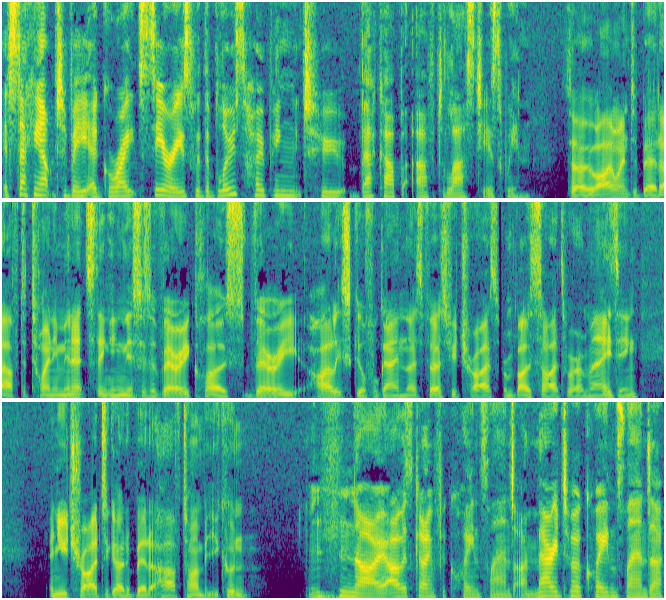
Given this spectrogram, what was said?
It's stacking up to be a great series, with the Blues hoping to back up after last year's win. So I went to bed after 20 minutes thinking this is a very close, very highly skillful game. Those first few tries from both sides were amazing. And you tried to go to bed at halftime, but you couldn't. No, I was going for Queensland. I'm married to a Queenslander.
